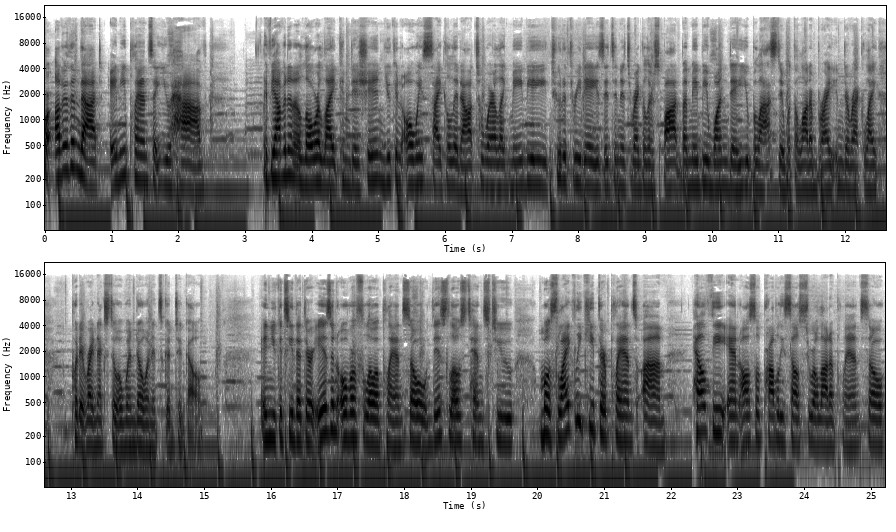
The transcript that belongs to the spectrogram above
for other than that, any plants that you have, if you have it in a lower light condition, you can always cycle it out to where like maybe two to three days it's in its regular spot, but maybe one day you blast it with a lot of bright indirect light, put it right next to a window and it's good to go. And you can see that there is an overflow of plants. So this Lowe's tends to most likely keep their plants um, healthy and also probably sells through a lot of plants. So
